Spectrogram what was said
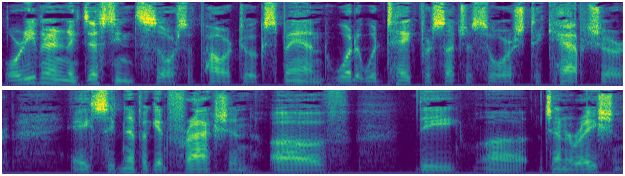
or even an existing source of power to expand, what it would take for such a source to capture a significant fraction of the uh, generation.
